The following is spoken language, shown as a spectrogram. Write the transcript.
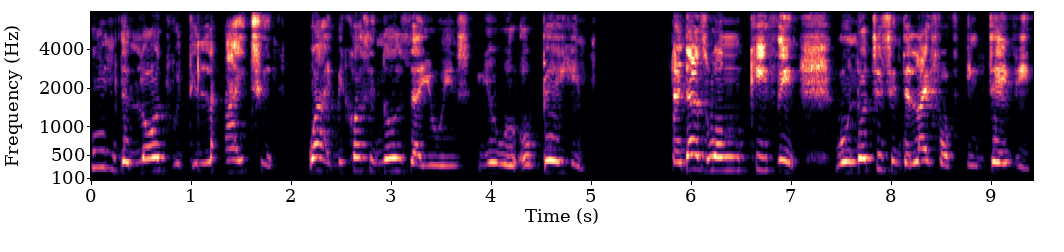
whom the Lord will delight in. Why? Because he knows that you will, you will obey him. And that's one key thing we'll notice in the life of King David.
